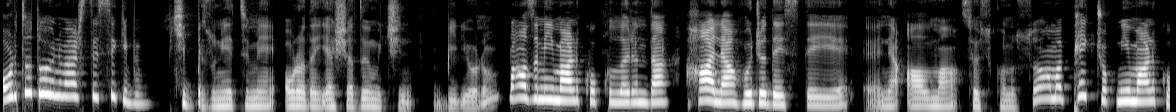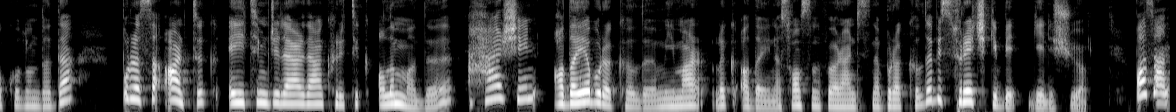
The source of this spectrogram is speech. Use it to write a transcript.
Orta Doğu Üniversitesi gibi ki mezuniyetimi orada yaşadığım için biliyorum. Bazı mimarlık okullarında hala hoca desteği ne alma söz konusu ama pek çok mimarlık okulunda da burası artık eğitimcilerden kritik alınmadığı, her şeyin adaya bırakıldığı, mimarlık adayına, son sınıf öğrencisine bırakıldığı bir süreç gibi gelişiyor. Bazen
